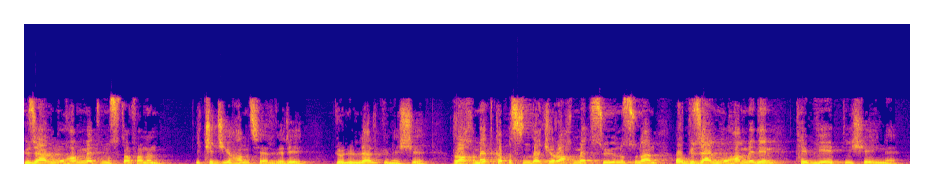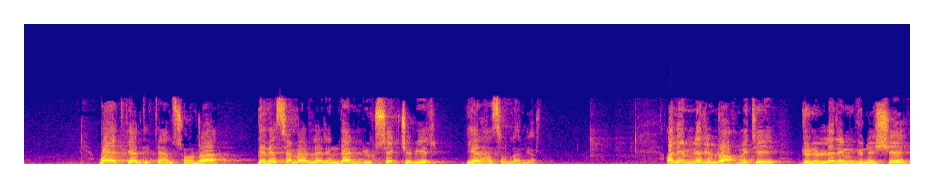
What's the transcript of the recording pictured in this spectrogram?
güzel Muhammed Mustafa'nın iki cihan serveri, gönüller güneşi, rahmet kapısındaki rahmet suyunu sunan o güzel Muhammed'in tebliğ ettiği şey ne? Bu ayet geldikten sonra deve semerlerinden yüksekçe bir yer hazırlanıyor. Alemlerin rahmeti, gönüllerin güneşi,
